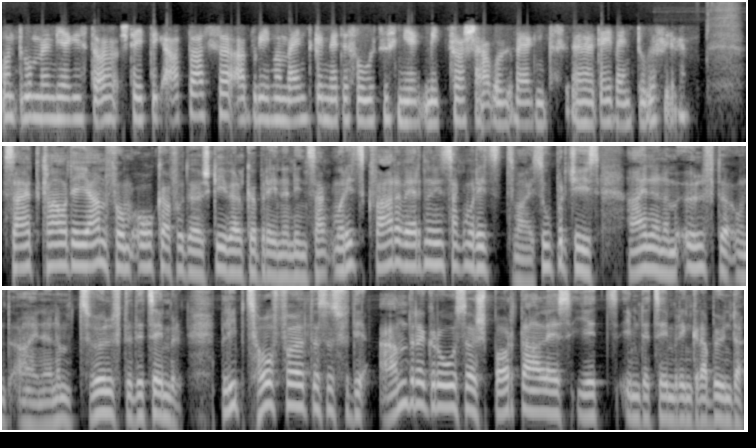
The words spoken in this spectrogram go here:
Und darum müssen wir uns da stetig anpassen. Aber im Moment gehen wir davon aus, dass wir mit Zuschauern während äh, der Event durchführen. Seit Claudia Jan vom OK von der Skiweltcuprennen in St. Moritz gefahren werden in St. Moritz zwei Super-Gs, einen am 11. und einen am 12. Dezember. Bleibt zu hoffen, dass es für die anderen grossen Sportanlässe jetzt im Dezember in Graubünden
